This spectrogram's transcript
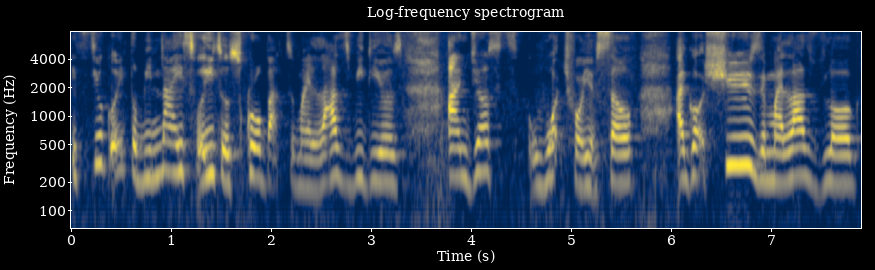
it's still going to be nice for you to scroll back to my last videos and just watch for yourself. I got shoes in my last vlog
